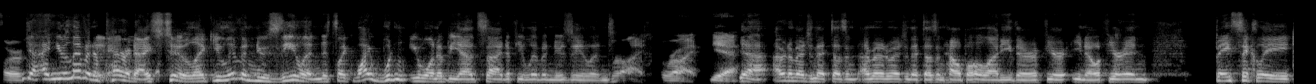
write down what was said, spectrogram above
for? Yeah, and you live in a paradise too. Like you live in New Zealand. It's like, why wouldn't you want to be outside if you live in New Zealand? Right, right, yeah, yeah. I would imagine that doesn't. I would imagine that doesn't help a whole lot either. If you're, you know, if you're in basically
